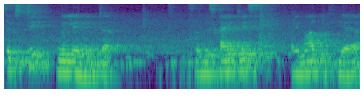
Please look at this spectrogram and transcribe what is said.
sixty millimetre so this height is I mark it here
